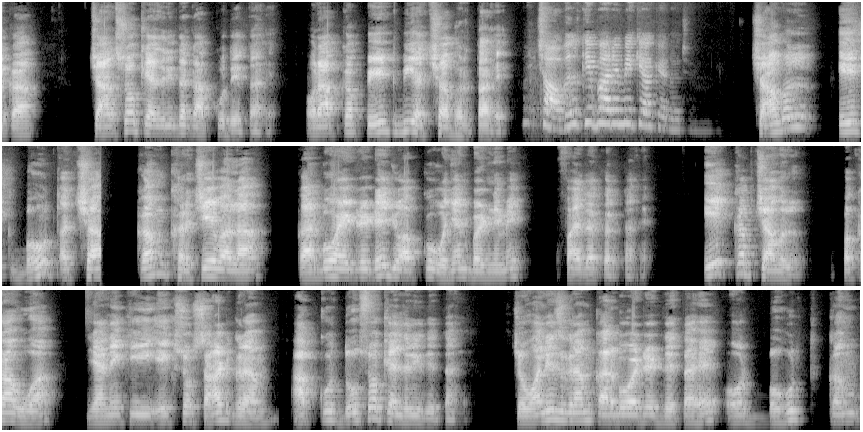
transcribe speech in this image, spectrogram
का 400 कैलोरी तक आपको देता है और आपका पेट भी अच्छा भरता है। चावल के बारे में क्या कहना चाहेंगे? चावल एक बहुत अच्छा कम खर्चे वाला कार्बोहाइड्रेट है जो आपको वज़न बढ़ने में फ़ायदा करता है। एक कप चावल पका हुआ, यानी कि 160 ग्राम, आपको 200 कैलोरी देता है। 44 ग्राम कार्बोहाइड्रेट देता है और बहुत कम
